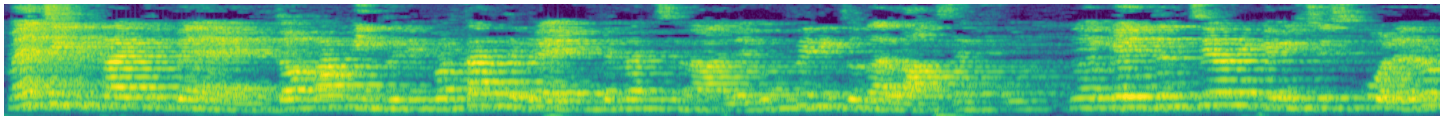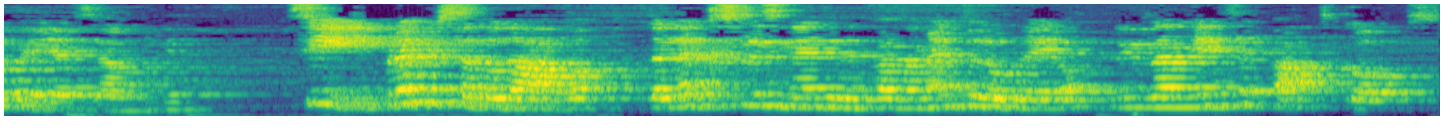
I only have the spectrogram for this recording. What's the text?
Magic Flight Benevento ha vinto un importante premio internazionale conferito dall'ASEF, un'organizzazione che unisce scuole europee e asiatiche. Sì, il premio è stato dato dall'ex presidente del Parlamento europeo, l'irlandese Pat Cox.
